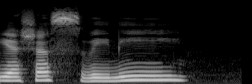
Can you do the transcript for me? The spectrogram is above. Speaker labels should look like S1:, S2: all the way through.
S1: यशस्विनी।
